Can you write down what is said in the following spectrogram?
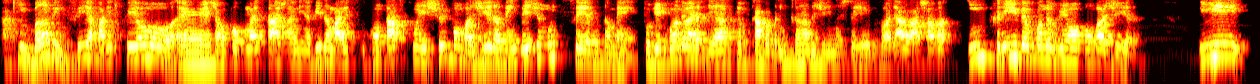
A Kimbanda em si apareceu é, já um pouco mais tarde na minha vida, mas o contato com Exu e Pombagira vem desde muito cedo também. Porque quando eu era criança, que eu ficava brincando de ir nos terreiros olhar, eu achava incrível quando eu via uma pombageira. E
